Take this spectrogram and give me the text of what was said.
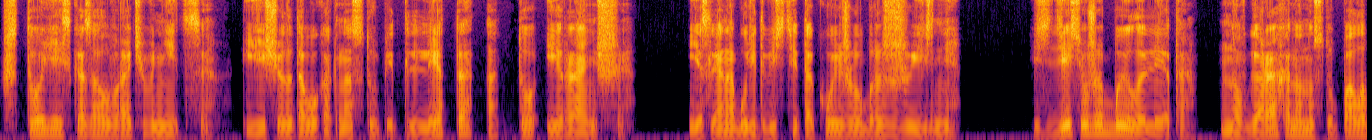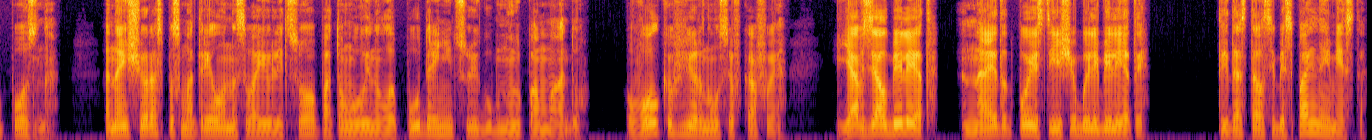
Что ей сказал врач в Ницце? Еще до того, как наступит лето, а то и раньше, если она будет вести такой же образ жизни. Здесь уже было лето, но в горах оно наступало поздно. Она еще раз посмотрела на свое лицо, а потом вынула пудреницу и губную помаду. Волков вернулся в кафе. «Я взял билет. На этот поезд еще были билеты». «Ты достал себе спальное место?»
